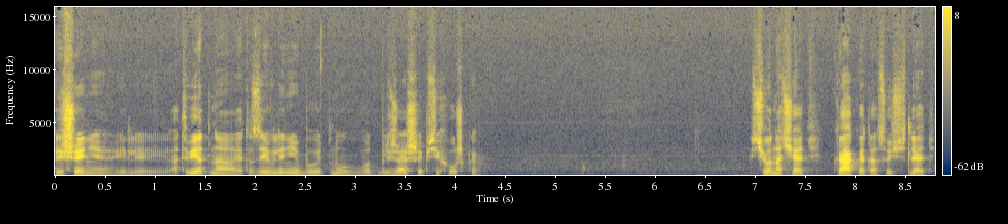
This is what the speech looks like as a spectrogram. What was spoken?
решение или ответ на это заявление будет, ну, вот ближайшая психушка. С чего начать? Как это осуществлять?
